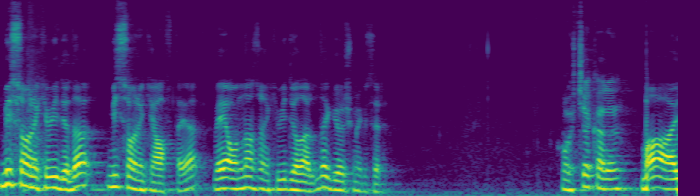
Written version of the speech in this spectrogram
Bir sonraki videoda, bir sonraki haftaya veya ondan sonraki videolarda da görüşmek üzere. Hoşçakalın. Bye.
